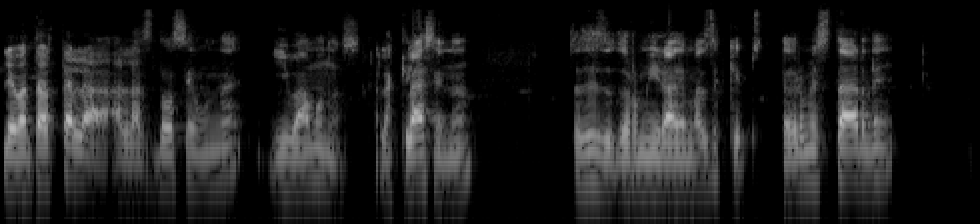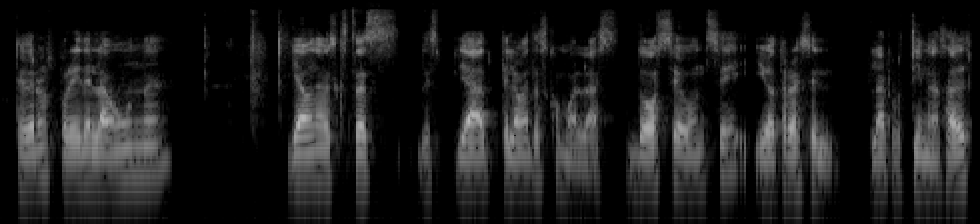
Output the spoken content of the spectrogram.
levantarte a, la- a las 12, una y vámonos a la clase, ¿no? Entonces dormir, además de que pues, te duermes tarde, te duermes por ahí de la una, ya una vez que estás, ya te levantas como a las 12, 11 y otra vez el- la rutina, ¿sabes?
